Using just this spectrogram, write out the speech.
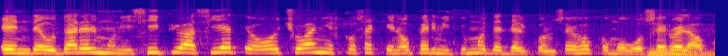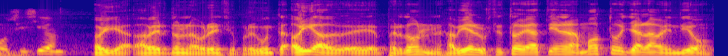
endeudar el municipio a siete o ocho años, cosa que no permitimos desde el Consejo como vocero de la oposición. Oiga, a ver, don Laurencio, pregunta, oiga, eh, perdón, Javier, ¿usted todavía tiene la moto o ya la vendió?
